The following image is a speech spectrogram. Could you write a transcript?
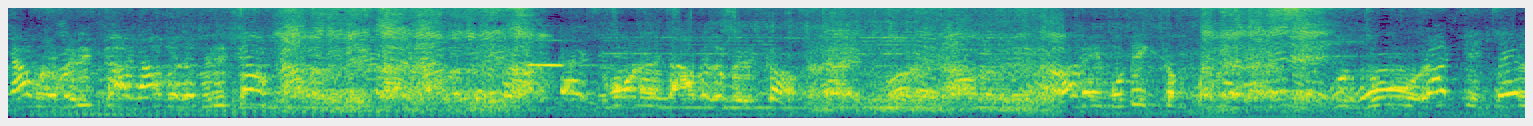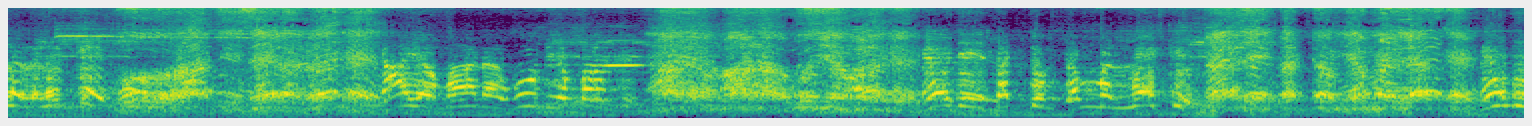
ஞாபகம் இருக்கா ஞாபகம் இருக்கா ரெண்டாயிரத்தி மூணு ஞாபகம் இருக்கா அதை முடிக்கும் ஊராட்சி செயலர்களுக்கு நியாயமான ஊதியம் வழங்கு மேதையை தட்டும் எம்எல்ஏக்கு. மேதையை தட்டும் எம்எல்ஏக்கு. ஒரு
